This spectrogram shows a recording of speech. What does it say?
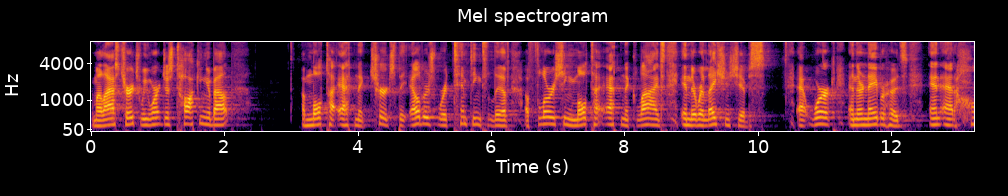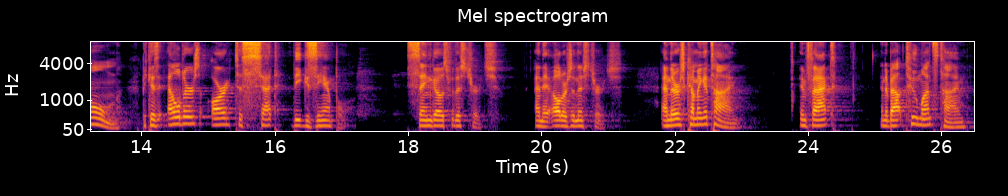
In my last church, we weren't just talking about a multi ethnic church. The elders were attempting to live a flourishing multi ethnic lives in their relationships, at work, and their neighborhoods, and at home, because elders are to set the example. Same goes for this church and the elders in this church. And there's coming a time, in fact, in about two months' time,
